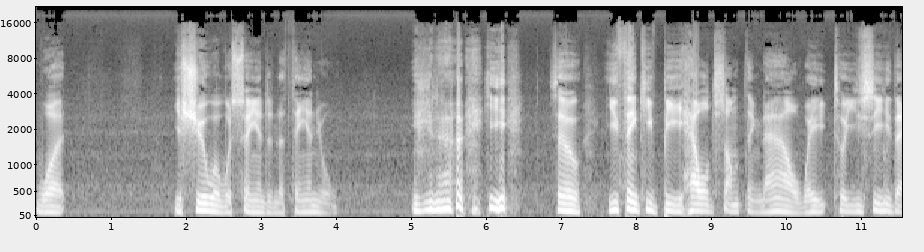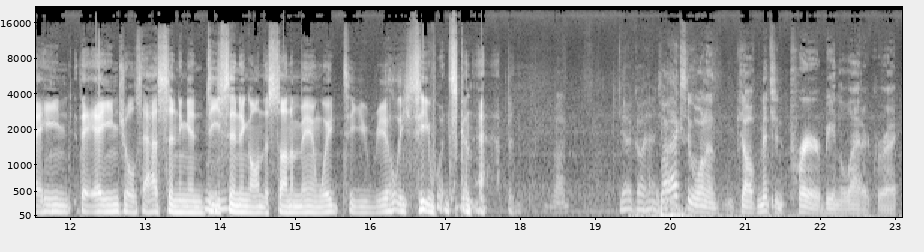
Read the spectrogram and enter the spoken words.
what Yeshua was saying to Nathanael. You know, he, so you think you've beheld something now. Wait till you see the, the angels ascending and descending on the Son of Man. Wait till you really see what's going to happen. Yeah, go ahead. So I actually want to y'all mentioned prayer being the ladder, correct?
